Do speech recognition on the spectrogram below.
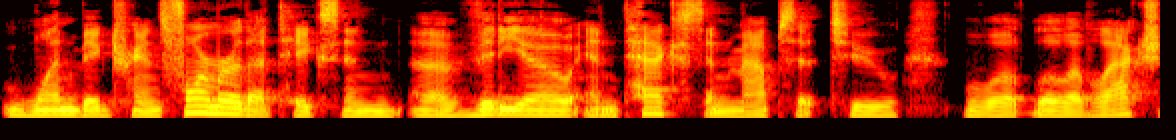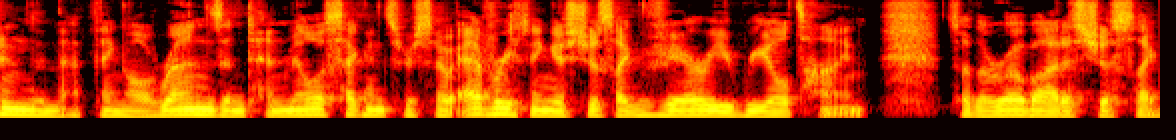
one big transformer that takes in uh, video and text and maps it to low, low, level actions, and that thing all runs in 10 milliseconds or so. Everything is just like very real time. So the robot is just like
